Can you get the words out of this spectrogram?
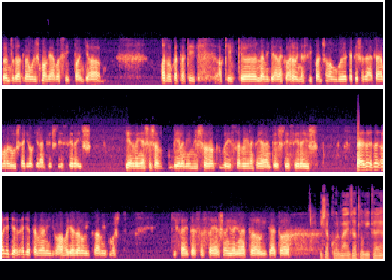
öntudatlanul is magába szippantja azokat, akik, akik nem ügyelnek arra, hogy ne szippantsa magukba őket, és az általában az újságírók jelentős részére is érvényes, és a véleményműsorok résztvevőinek a jelentős részére is. Ez, ez egy, egyetemen így van, hogy ez a logika, amit most kifejtesz, az teljesen idegen ettől a logikától. És a kormányzat logikája?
